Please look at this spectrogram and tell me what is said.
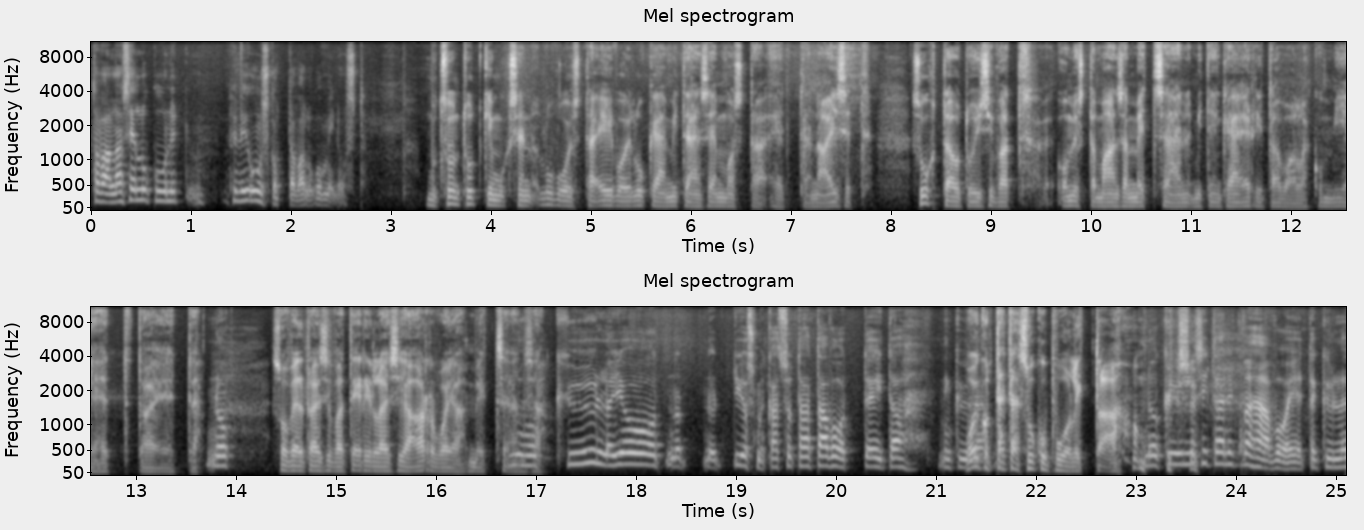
tavallaan se luku nyt hyvin uskottava luku minusta. Mutta sun tutkimuksen luvuista ei voi lukea mitään semmoista, että naiset suhtautuisivat omistamaansa metsään mitenkään eri tavalla kuin miehet tai että no, soveltaisivat erilaisia arvoja metsäänsä. No, kyllä, joo. No, no, jos me katsotaan tavoitteita, niin kyllä... Voiko tätä sukupuolittaa? No kyllä sitä nyt vähän voi, että kyllä,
